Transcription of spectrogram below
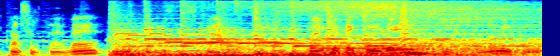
TASR TV a Teraz.sk. Majte pekný deň, nový.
